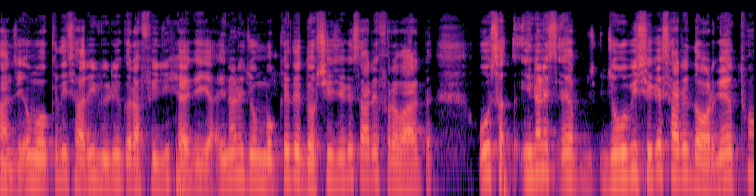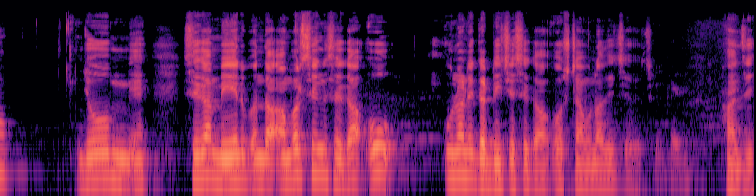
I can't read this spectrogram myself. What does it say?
ਹਾਂਜੀ ਉਹ ਮੌਕੇ ਦੀ ਸਾਰੀ ਵੀਡੀਓਗ੍ਰਾਫੀ ਜੀ ਹੈਗੀ ਆ। ਇਹਨਾਂ ਨੇ ਜੋ ਮੌਕੇ ਤੇ ਦੋਸ਼ੀ ਸੀਗੇ ਸਾਰੇ ਪਰਿਵਾਰਕ ਉਹ ਸ- ਇਹਨਾਂ ਨੇ ਸ- ਜੋ ਵੀ ਸੀਗੇ ਸਾਰੇ ਦੌੜ ਗਏ ਉੱਥੋਂ। ਜੋ ਮੇ- ਸੀਗਾ ਮੇਨ ਬੰਦਾ ਅਮਰ ਸਿੰਘ ਸੀਗਾ ਉਹ ਉਹਨਾਂ ਨੇ ਗੱਡੀ 'ਚ ਸੀਗਾ ਉਸ ਟਾਈਮ ਉਹਨਾਂ ਦੀ 'ਚ ਵਿੱਚ। ਠੀਕ ਹੈ ਜੀ। ਹਾਂਜੀ।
